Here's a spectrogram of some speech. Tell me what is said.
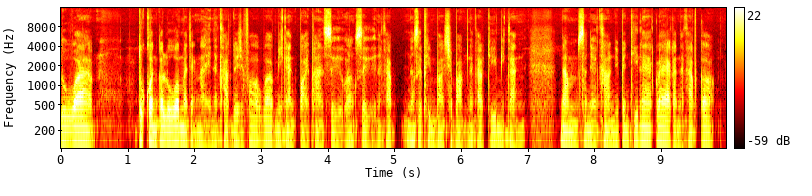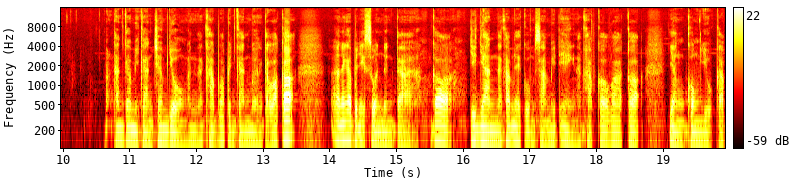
รู้ว่าทุกคนก็รู้ว่ามาจากไหนนะครับ โดยเฉพาะว่ามีการปล่อยผ่านสื่อบางสื่อนะครับหนังสือพิมพ์บางฉบับนะครับ ที่มีการนำเสนอข่าวนี้เป็นที่แรกๆกันนะครับ ก็ท่านก็มีการเชื่อมโยงกันนะครับ ว่าเป็นการเมืองแต่ว่าก็อันนั้นก็เป็นอีกส่วนหนึ่งแต่ก็ยืนยันนะครับในกลุ่มสามมิตรเองนะครับ ก็ว่าก็ยังคงอยู่กับ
